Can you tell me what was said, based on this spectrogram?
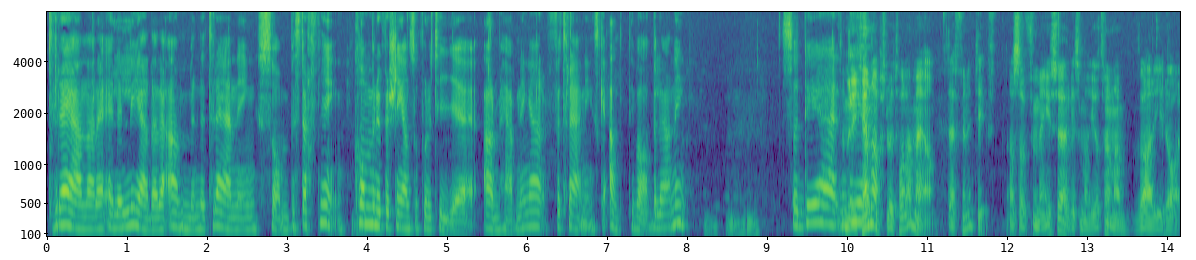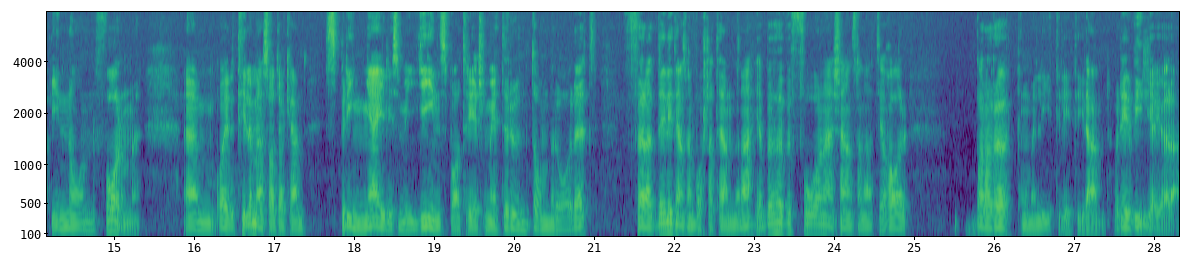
tränare eller ledare använder träning som bestraffning. Kommer du för sent så får du tio armhävningar. För träning ska alltid vara belöning. Så det... Men det kan jag absolut hålla med om. Definitivt. Alltså för mig så är det liksom att jag tränar varje dag i någon form. Ehm, och är det till och med så att jag kan springa i, liksom, i jeans bara tre kilometer runt området. För att det är lite grann som att borsta tänderna. Jag behöver få den här känslan att jag har bara rört på mig lite, lite grann. Och det vill jag göra.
